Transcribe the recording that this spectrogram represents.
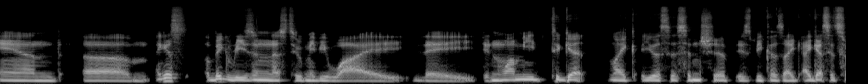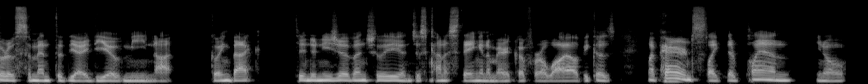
And um, I guess a big reason as to maybe why they didn't want me to get like a U.S. citizenship is because I, I guess it sort of cemented the idea of me not going back to Indonesia eventually and just kind of staying in America for a while because my parents like their plan, you know,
